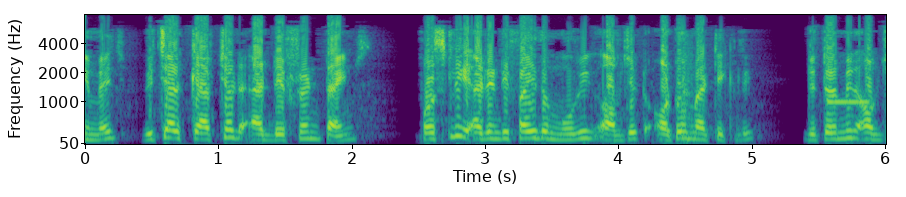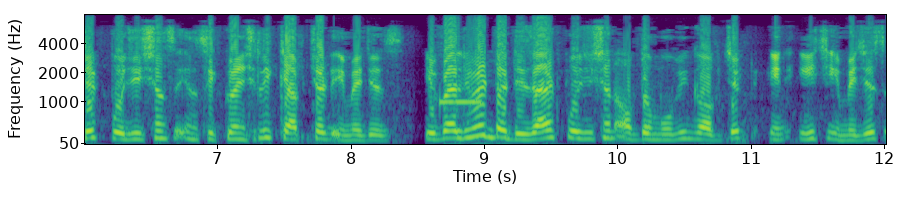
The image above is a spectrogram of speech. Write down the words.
image which are captured at different times, firstly identify the moving object automatically Determine object positions in sequentially captured images. Evaluate the desired position of the moving object in each images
